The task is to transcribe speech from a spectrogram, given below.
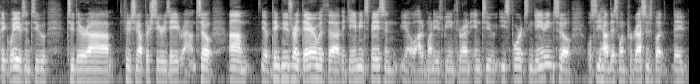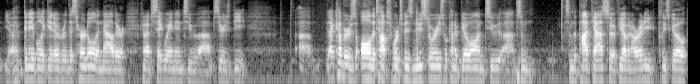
big waves into to their uh, finishing up their Series A round. So um, you know, big news right there with uh, the gaming space, and you know, a lot of money is being thrown into esports and gaming. So we'll see how this one progresses. But they, you know, have been able to get over this hurdle, and now they're kind of segueing into um, Series B. Um, that covers all the top sports biz news stories. We'll kind of go on to um, some some of the podcasts. So if you haven't already, please go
